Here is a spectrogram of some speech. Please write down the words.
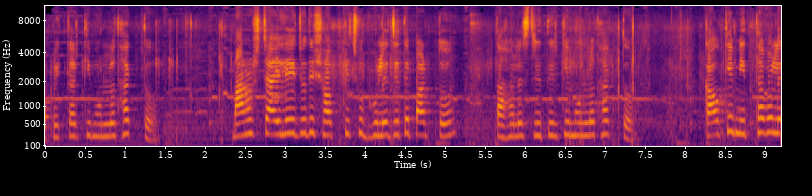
অপেক্ষার কি মূল্য থাকতো? মানুষ চাইলেই যদি সব কিছু ভুলে যেতে পারত, তাহলে স্মৃতির কি মূল্য থাকতো? কাউকে মিথ্যা বলে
